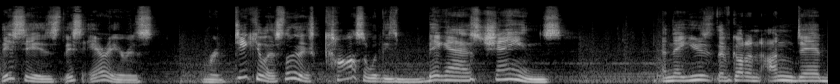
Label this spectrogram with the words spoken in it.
this is, this area is ridiculous. Look at this castle with these big ass chains. And they use, they've got an undead,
